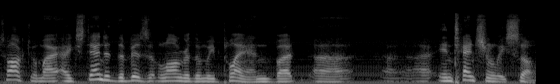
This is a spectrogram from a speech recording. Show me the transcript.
talk to him. I extended the visit longer than we planned, but uh, uh, intentionally so,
